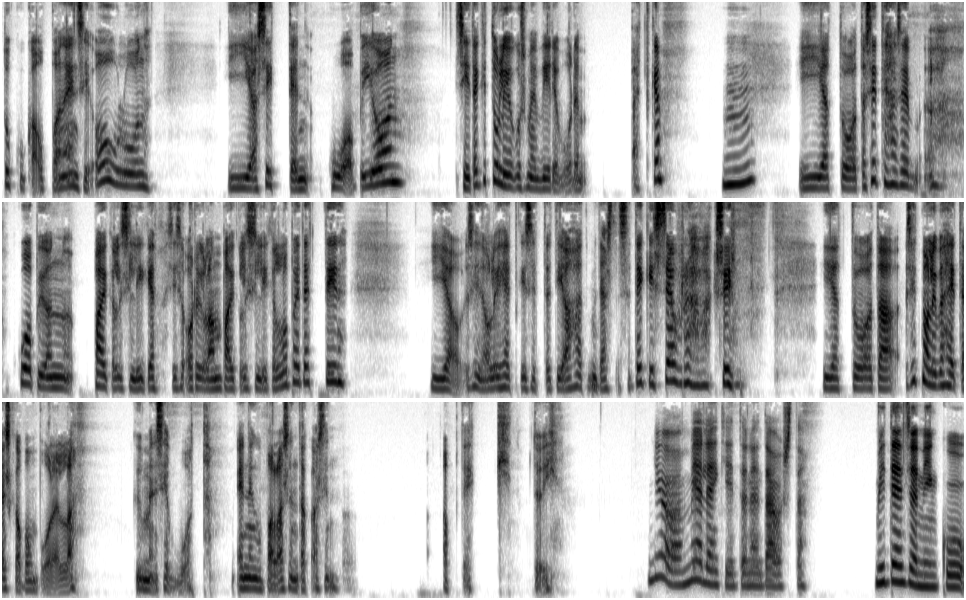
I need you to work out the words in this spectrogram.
tukkukauppaan ensin Ouluun ja sitten Kuopioon. Siitäkin tuli joku semmoinen viiden vuoden pätkä. Mm. Ja tuota, sittenhän se äh, Kuopion paikallisliike, siis Orjolan paikallisliike lopetettiin. Ja siinä oli hetki sitten, että jaha, mitä tässä tekisi seuraavaksi. Ja tuota, sitten mä olin vähittäiskaupan puolella kymmenisen vuotta, ennen kuin palasin takaisin apteekkiin töihin. Joo, mielenkiintoinen tausta. Miten sä, niin kuin,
